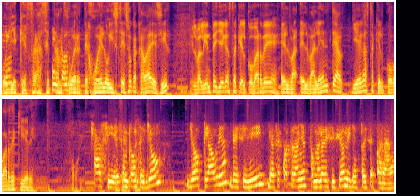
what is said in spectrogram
Oye, qué frase tan Entonces- fuerte, Joel. ¿Oíste eso que acaba de decir? El valiente llega hasta que el cobarde... El, va- el valiente llega hasta que el cobarde quiere. Así es. Entonces, yo, yo, Claudia, decidí, de hace cuatro años tomé la decisión y ya estoy separada.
